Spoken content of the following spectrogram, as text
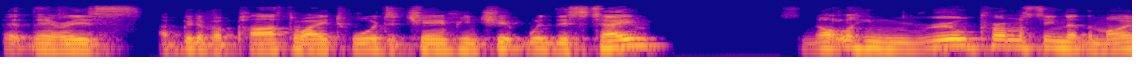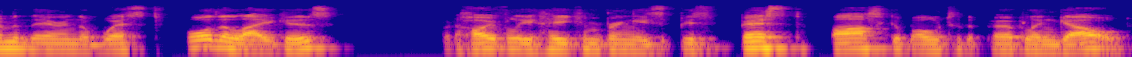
that there is a bit of a pathway towards a championship with this team. It's not looking real promising at the moment there in the West for the Lakers, but hopefully he can bring his best basketball to the purple and gold.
